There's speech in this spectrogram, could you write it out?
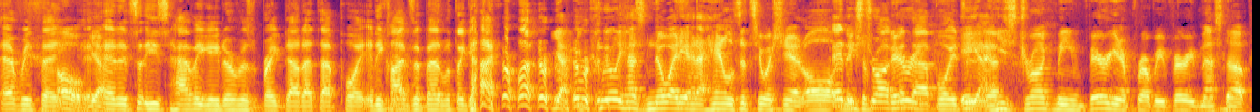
everything. Oh, yeah. and it's he's having a nervous breakdown at that point, and he climbs in bed with the guy or whatever. Yeah, he clearly has no idea how to handle the situation at all. And It he's drunk at that point, too, Yeah, yeah. he's drunk, being very inappropriate, very messed up,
